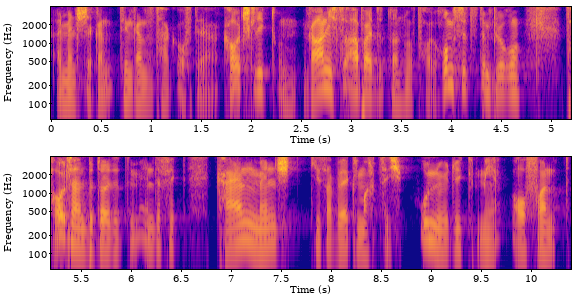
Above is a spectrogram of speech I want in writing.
ein Mensch, der den ganzen Tag auf der Couch liegt und gar nichts arbeitet und nur faul rumsitzt im Büro. Faul sein bedeutet im Endeffekt, kein Mensch dieser Welt macht sich unnötig mehr Aufwand,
